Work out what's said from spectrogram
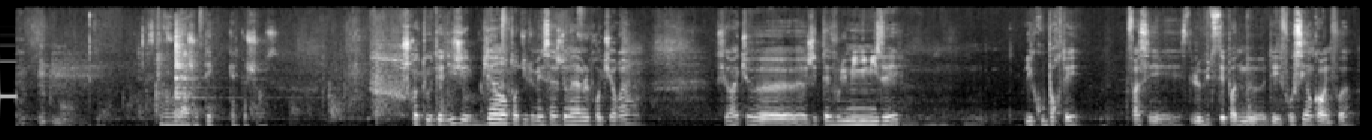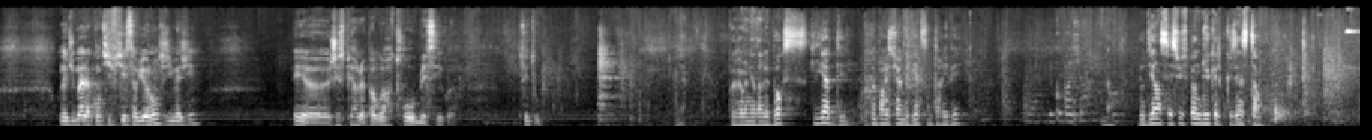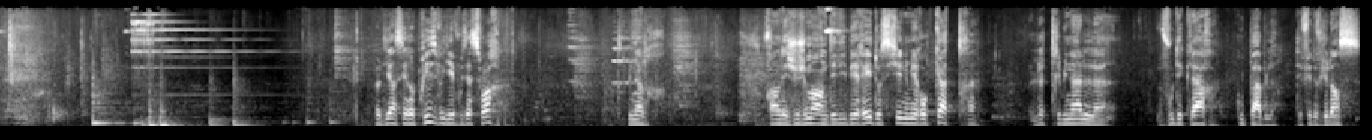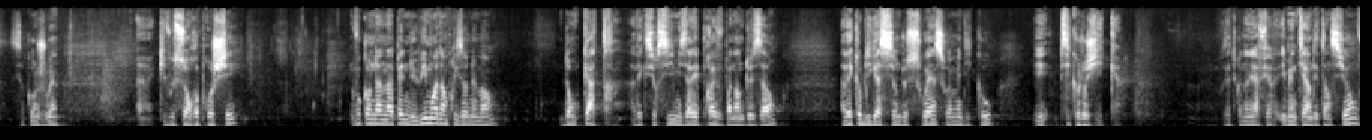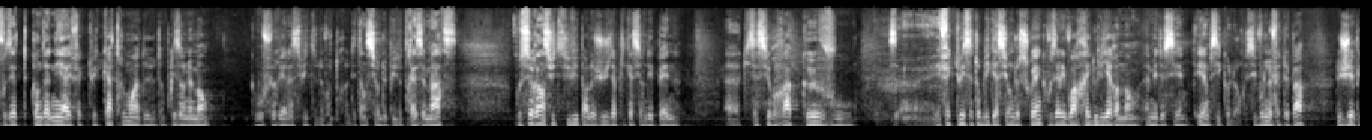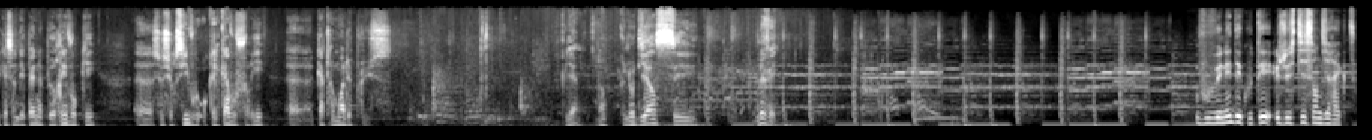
est-ce que vous voulez ajouter quelque chose? Je crois que tout est dit. J'ai bien entendu le message de Madame le procureur. C'est vrai que euh, j'ai peut-être voulu minimiser les coups portés. Enfin, le but, c'était pas de me défausser, encore une fois. On a du mal à quantifier sa violence, j'imagine. Et euh, j'espère ne pas voir trop blessé, quoi. C'est tout. Vous pouvez revenir dans le box. Qu'il y a des, comparaisons immédiates sont arrivées? Des comparaisons Non. L'audience est suspendue quelques instants. L'audience est reprise. Veuillez vous asseoir tribunal prend les jugements délibérés. Dossier numéro 4. Le tribunal vous déclare coupable des faits de violence sur conjoint euh, qui vous sont reprochés. Vous condamne à la peine de 8 mois d'emprisonnement, dont 4 avec sursis mis à l'épreuve pendant 2 ans, avec obligation de soins, soins médicaux et psychologiques. Vous êtes condamné à faire et maintien en détention. Vous êtes condamné à effectuer quatre mois d'emprisonnement que vous ferez à la suite de votre détention depuis le 13 mars. Vous serez ensuite suivi par le juge d'application des peines euh, qui s'assurera que vous euh, effectuez cette obligation de soins, que vous allez voir régulièrement un médecin et un psychologue. Si vous ne le faites pas, le juge d'application des peines peut révoquer euh, ce sursis, auquel cas vous feriez quatre mois de plus. Bien, donc l'audience est Levez. Vous venez d'écouter Justice en direct.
